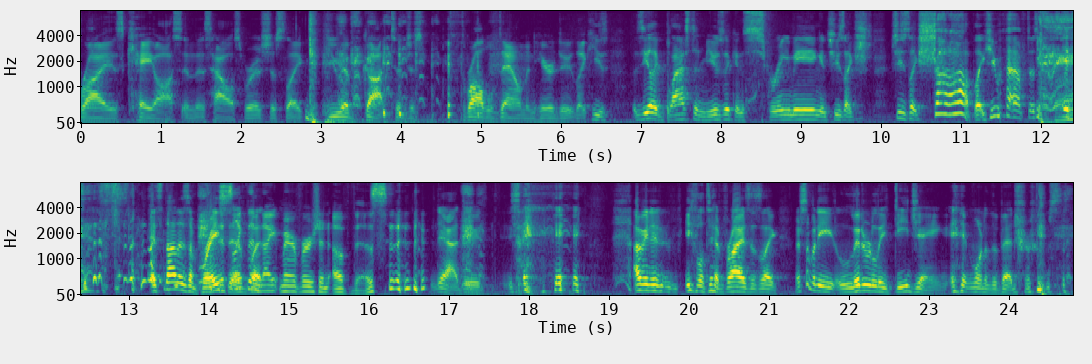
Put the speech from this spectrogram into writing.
rise chaos in this house where it's just like you have got to just throttle down in here dude like he's is he like blasting music and screaming and she's like sh- she's like shut up like you have to it's, it's not as abrasive it's like the but nightmare version of this. yeah dude I mean, in Evil Dead Rise is like there's somebody literally DJing in one of the bedrooms.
